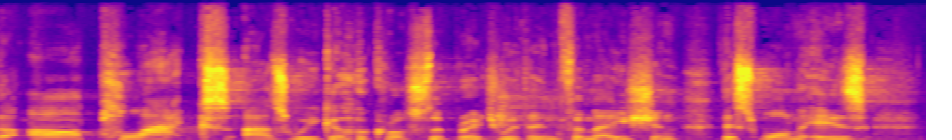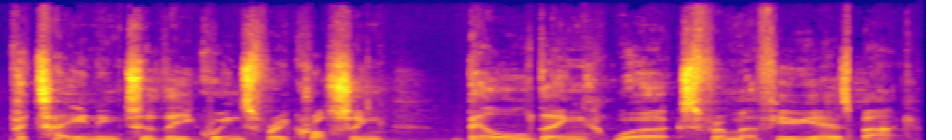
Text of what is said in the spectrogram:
There are plaques as we go across the bridge with information. This one is pertaining to the Queensferry Crossing building works from a few years back.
